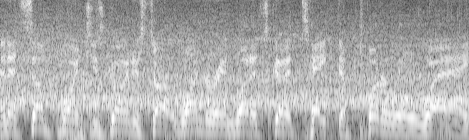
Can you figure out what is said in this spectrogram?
And at some point, she's going to start wondering what it's going to take to put her away.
